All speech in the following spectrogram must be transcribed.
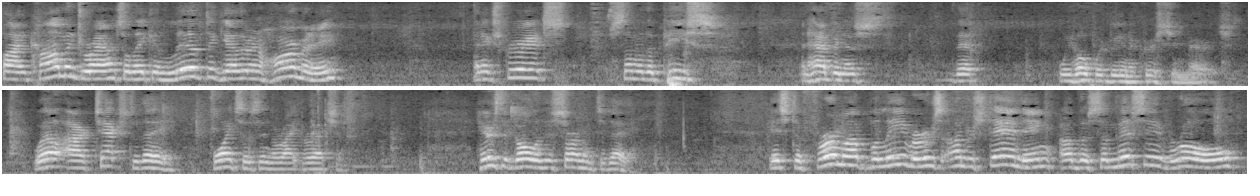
find common ground so they can live together in harmony and experience some of the peace and happiness that we hope would be in a Christian marriage? Well, our text today points us in the right direction. Here's the goal of this sermon today it's to firm up believers' understanding of the submissive role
